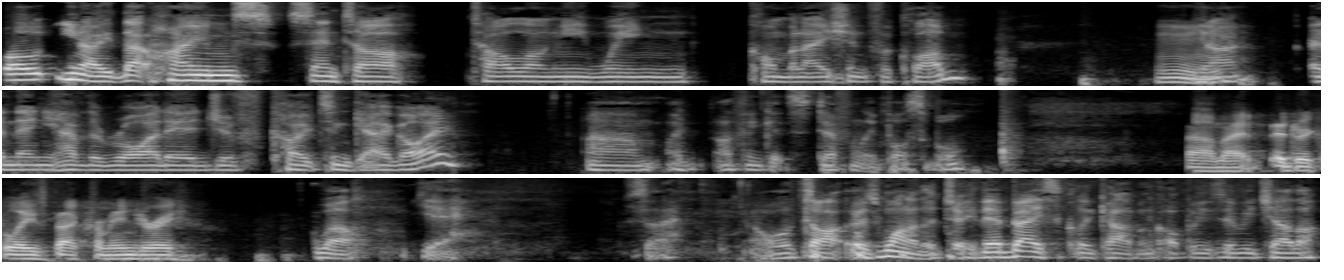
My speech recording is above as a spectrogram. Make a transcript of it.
Well, you know that Holmes center Taulagi wing combination for club. Mm. You know, and then you have the right edge of Coates and Gagai. Um, I, I think it's definitely possible. Uh, mate, Edrick Lee's back from injury. Well, yeah. So, oh, it's, it's one of the two. They're basically carbon copies of each other.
